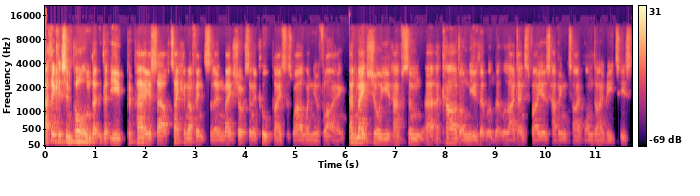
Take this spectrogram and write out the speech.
I think it's important that, that you prepare yourself, take enough insulin, make sure it's in a cool place as well when you're flying, and make sure you have some uh, a card on you that will that will identify you as having type one diabetes,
